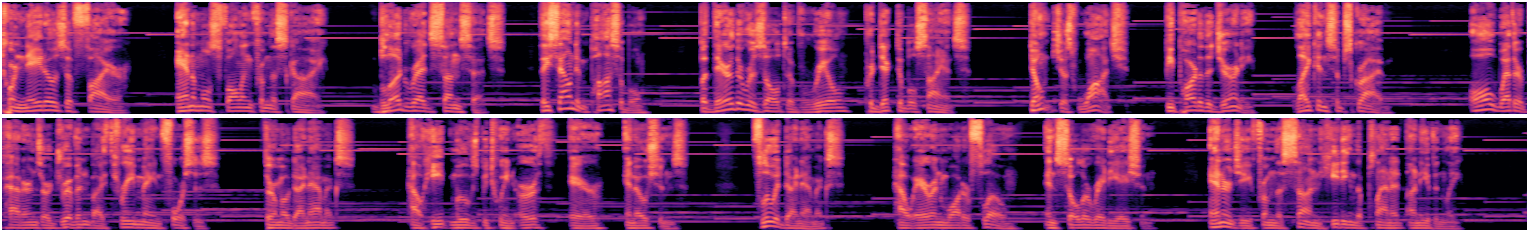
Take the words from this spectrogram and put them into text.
tornadoes of fire, animals falling from the sky, blood-red sunsets. They sound impossible, but they're the result of real, predictable science. Don't just watch, be part of the journey. Like and subscribe. All weather patterns are driven by three main forces. Thermodynamics, how heat moves between earth, air, and oceans. Fluid dynamics, how air and water flow, and solar radiation, energy from the sun heating the planet unevenly.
